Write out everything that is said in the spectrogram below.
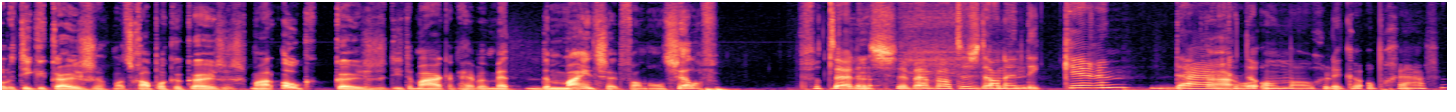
politieke keuzes, maatschappelijke keuzes, maar ook keuzes die te maken hebben met de mindset van onszelf. Vertel eens, ja. wat is dan in de kern daar Nou. de onmogelijke opgave?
